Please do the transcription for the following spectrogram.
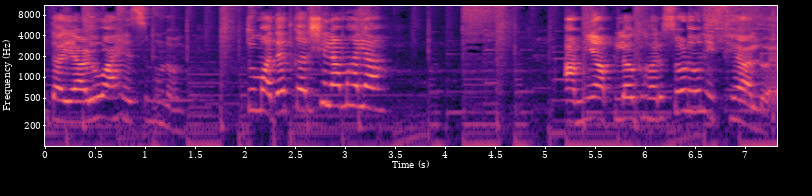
दयाळू आहेस म्हणून. तू मदत करशील आम्हाला? आम्ही आपलं घर सोडून इथे आलोय.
